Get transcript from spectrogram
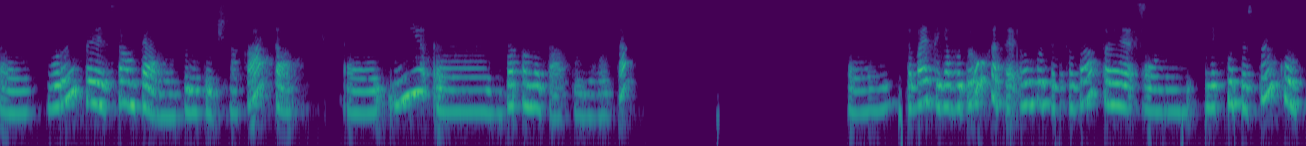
е, створити сам термін політична карта е, і е, запам'ятати його, так? Е, Давайте я буду рухати, ви будете казати, яку частинку,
